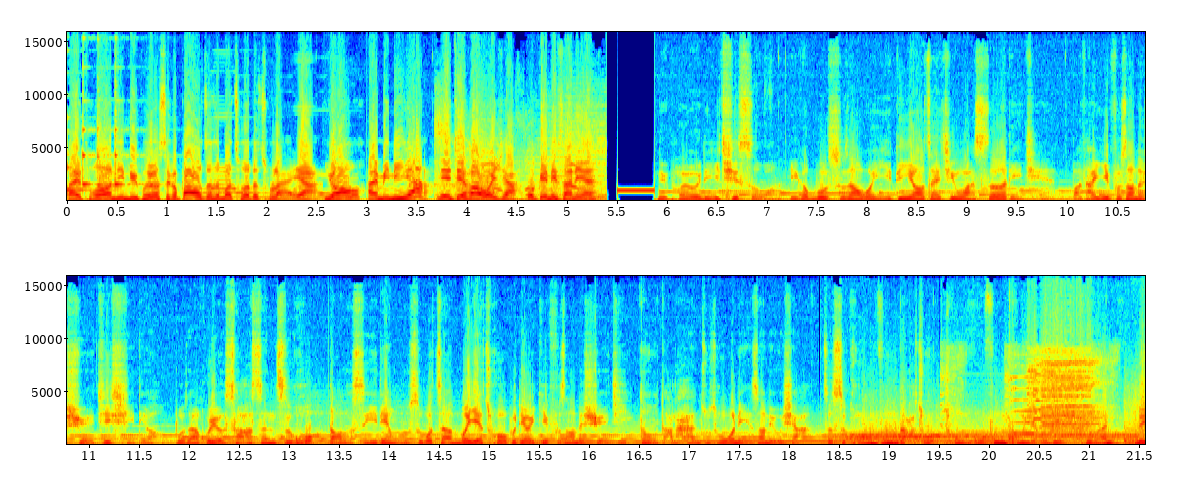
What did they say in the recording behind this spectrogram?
拜托，你女朋友是个抱枕，怎么测得出来呀？哟，艾米莉亚，链接发我一下，我给你三连。女朋友离奇死亡，一个牧师让我一定要在今晚十二点前把她衣服上的血迹洗掉，不然会有杀身之祸。到了十一点五十，我怎么也搓不掉衣服上的血迹，豆大的汗珠从我脸上流下。这时狂风大作，窗户疯狂摇曳，突然雷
